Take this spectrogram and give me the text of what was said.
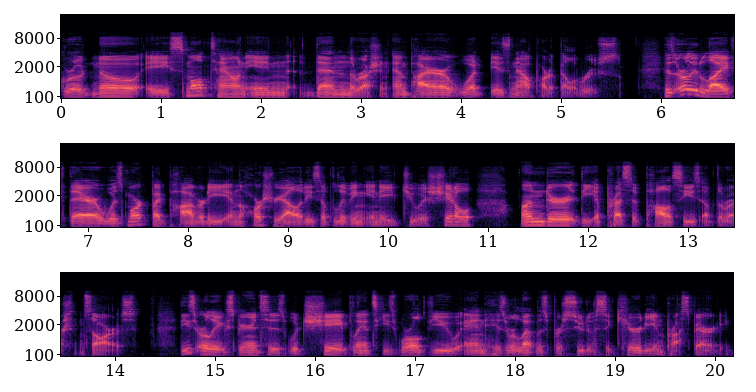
Grodno, a small town in then the Russian Empire, what is now part of Belarus. His early life there was marked by poverty and the harsh realities of living in a Jewish shtetl under the oppressive policies of the Russian czars. These early experiences would shape Lansky's worldview and his relentless pursuit of security and prosperity.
